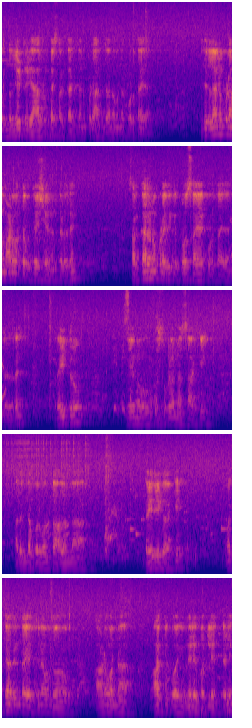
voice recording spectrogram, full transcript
ಒಂದು ಲೀಟ್ರಿಗೆ ಆರು ರೂಪಾಯಿ ಸರ್ಕಾರದಿಂದನೂ ಕೂಡ ಅನುದಾನವನ್ನು ಕೊಡ್ತಾ ಇದ್ದಾರೆ. ಇದೆಲ್ಲನೂ ಕೂಡ ಮಾಡುವಂಥ ಉದ್ದೇಶ ಏನಂತ ಹೇಳಿದ್ರೆ, ಸರ್ಕಾರನೂ ಕೂಡ ಇದಕ್ಕೆ ಪ್ರೋತ್ಸಾಹ ಕೊಡ್ತಾ ಇದೆ ಅಂತ ಹೇಳಿದ್ರೆ, ರೈತರು ಏನು ಹಸುಗಳನ್ನು ಸಾಕಿ, ಅದರಿಂದ ಬರುವಂಥ ಹಾಲನ್ನು ಡೈರಿಗೆ ಹಾಕಿ, ಮತ್ತು ಅದರಿಂದ ಹೆಚ್ಚಿನ ಒಂದು ಹಣವನ್ನು ಆರ್ಥಿಕವಾಗಿ ಮೇಲೆ ಬರಲಿ ಅಂತೇಳಿ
